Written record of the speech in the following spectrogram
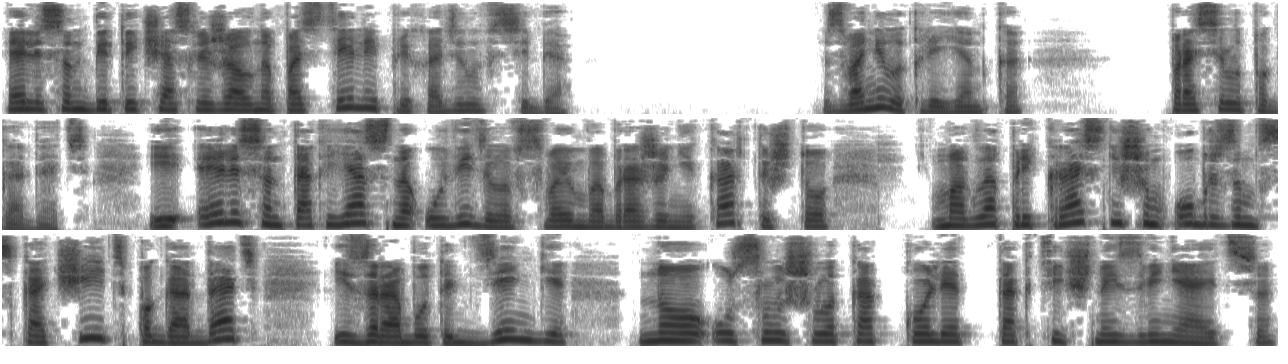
Эллисон битый час лежал на постели и приходила в себя. Звонила клиентка, просила погадать, и Эллисон так ясно увидела в своем воображении карты, что могла прекраснейшим образом вскочить, погадать и заработать деньги, но услышала, как Колет тактично извиняется,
